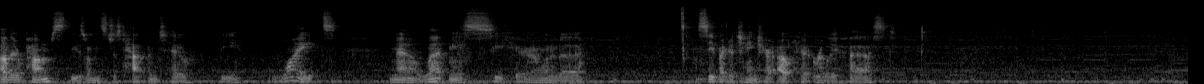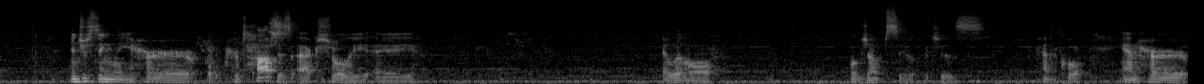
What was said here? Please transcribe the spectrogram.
other pumps. These ones just happen to be white. Now, let me see here. I wanted to see if I could change her outfit really fast. Interestingly, her her top is actually a a little little jumpsuit, which is kind of cool. And her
